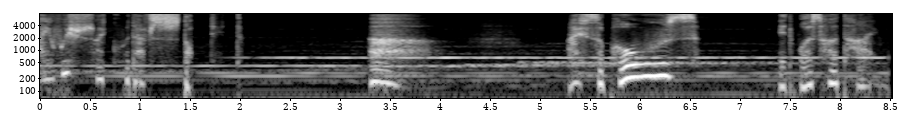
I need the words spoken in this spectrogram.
I wish I could have stopped it. I suppose it was her time.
